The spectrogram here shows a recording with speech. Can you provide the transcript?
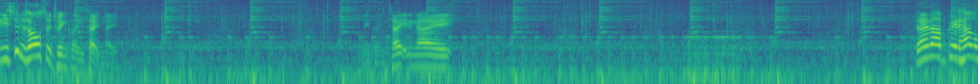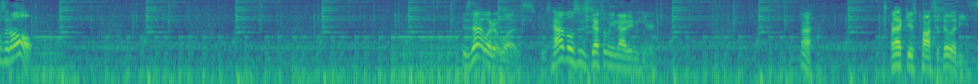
Eastern is also Twinkling Titanite. Twinkling Titanite. Can I not upgrade Havels at all? Is that what it was? Because Havels is definitely not in here. Huh. That gives possibilities.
